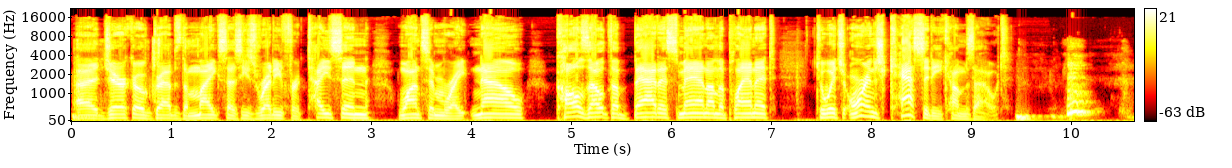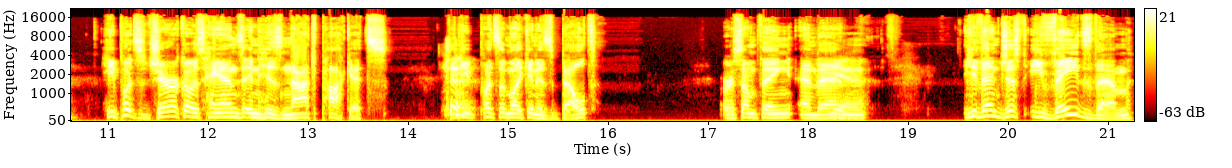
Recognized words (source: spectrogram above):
uh, Jericho grabs the mic, says he's ready for Tyson, wants him right now, calls out the baddest man on the planet. To which Orange Cassidy comes out. he puts Jericho's hands in his not pockets. he puts them like in his belt or something, and then Yeah. he then just evades them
